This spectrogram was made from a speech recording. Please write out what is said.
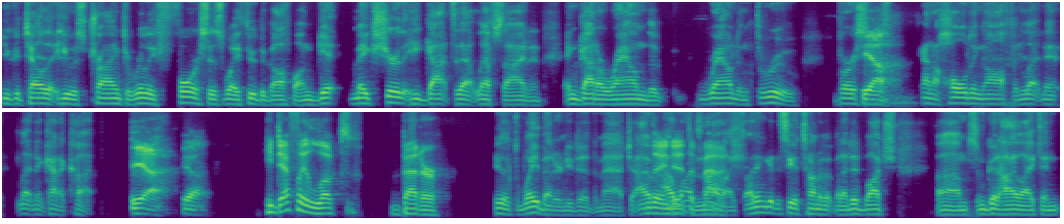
you could tell that he was trying to really force his way through the golf ball and get make sure that he got to that left side and and got around the round and through versus Yeah. kind of holding off and letting it letting it kind of cut. Yeah, yeah. He definitely looked better. He looked way better than he did at the match. I, I did the match. highlights. I didn't get to see a ton of it, but I did watch um, some good highlights, and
